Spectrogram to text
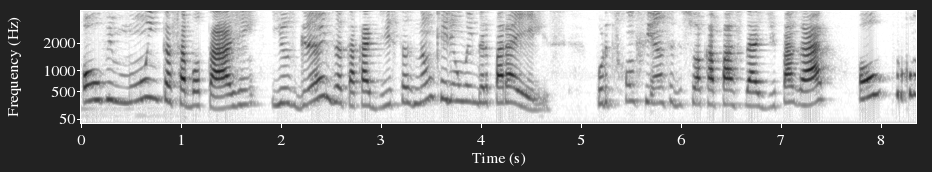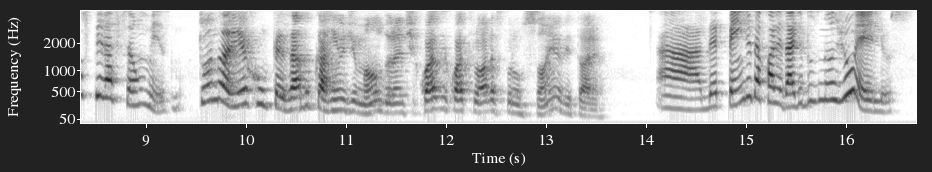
Houve muita sabotagem e os grandes atacadistas não queriam vender para eles, por desconfiança de sua capacidade de pagar ou por conspiração mesmo. Tu andaria com um pesado carrinho de mão durante quase quatro horas por um sonho, Vitória? Ah, depende da qualidade dos meus joelhos.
